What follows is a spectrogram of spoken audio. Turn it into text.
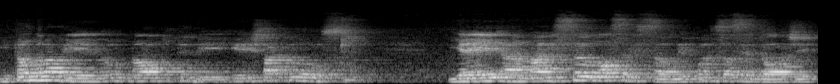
Então, não há medo, não há o. Ele está conosco. E aí, a, missão, nossa missão, enquanto sacerdote,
